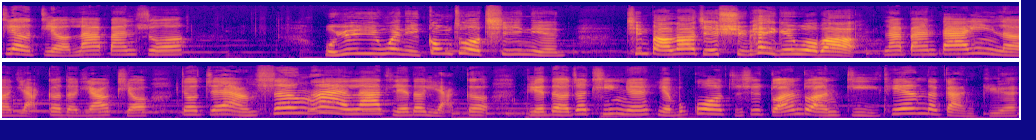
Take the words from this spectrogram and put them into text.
舅舅拉班说：“我愿意为你工作七年。”请把拉杰许配给我吧。拉班答应了雅各的要求。就这样，深爱拉杰的雅各觉得这七年也不过只是短短几天的感觉。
